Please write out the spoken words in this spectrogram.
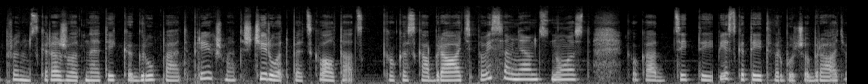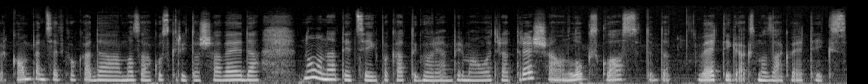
protams, ka ražotnē tika grupēti priekšmeti, šķirot pēc kvalitātes kaut kas kā brāķis pavisam ņemts nost, kaut kādi citi pieskatīti, varbūt šo brāķi var kompensēt kaut kādā mazāk uzkrītošā veidā. Nu, un attiecīgi pa kategorijām 1, 2, 3 un luks klase, tad vērtīgāks, mazāk vērtīgs.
